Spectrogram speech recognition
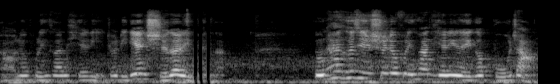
啊，六氟磷酸铁锂就锂电池的里面的。永泰科技是六氟磷酸铁锂的一个补涨，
